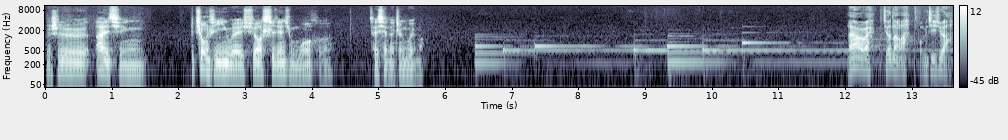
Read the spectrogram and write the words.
可是爱情，不正是因为需要时间去磨合，才显得珍贵吗？来，二位，久等了，我们继续啊。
